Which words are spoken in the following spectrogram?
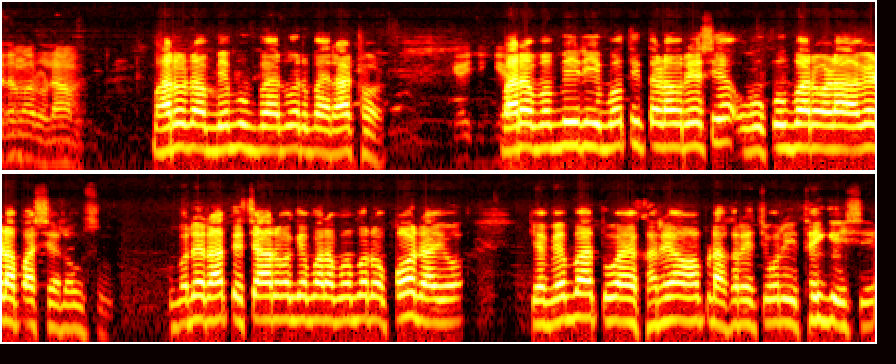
કે તમારું નામ? મારું નામ બેબુભાઈ અનવરભાઈ રાઠોડ. મારા મમ્મીની મોતી તળાવ રહેશે. હું કુંભારવાળા અવેડા પાસે રહું છું. મને રાતે ચાર વાગે મારા મમ્મીનો ફોન આવ્યો કે બેબા તું આ ઘરે આવ આપણા ઘરે ચોરી થઈ ગઈ છે.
